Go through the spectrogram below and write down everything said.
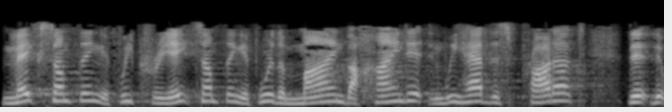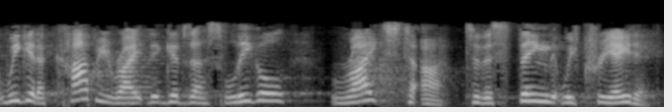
make something, if we create something, if we're the mind behind it and we have this product, that, that we get a copyright that gives us legal rights to, uh, to this thing that we've created.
